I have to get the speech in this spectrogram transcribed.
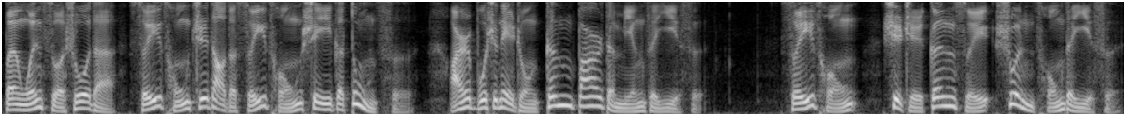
本文所说的随从之道的随从是一个动词，而不是那种跟班的名字意思。随从是指跟随、顺从的意思。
